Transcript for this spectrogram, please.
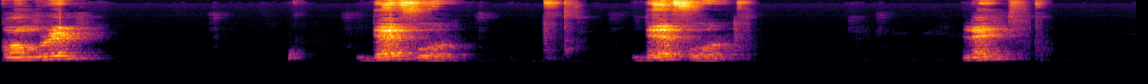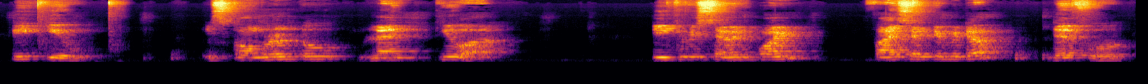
Congruent. therefore therefore length pq is congruent to length qr pq is 7.5 centimeter. Therefore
